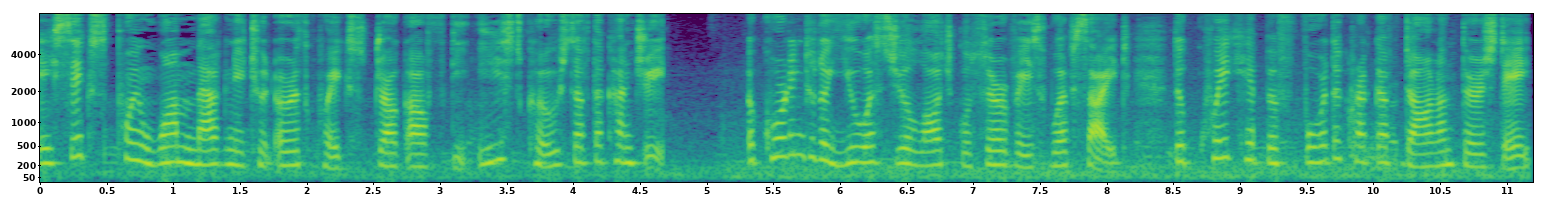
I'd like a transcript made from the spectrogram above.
a 6.1 magnitude earthquake struck off the east coast of the country. According to the U.S. Geological Survey's website, the quake hit before the crack of dawn on Thursday,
